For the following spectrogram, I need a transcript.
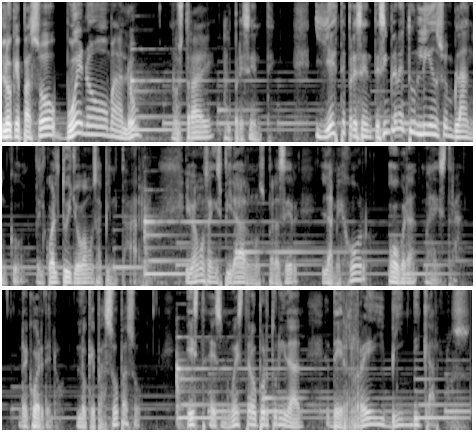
Lo que pasó, bueno o malo, nos trae al presente. Y este presente es simplemente un lienzo en blanco del cual tú y yo vamos a pintar y vamos a inspirarnos para hacer la mejor obra maestra. Recuérdelo, lo que pasó, pasó. Esta es nuestra oportunidad de reivindicarnos.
